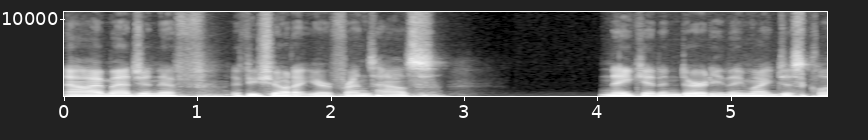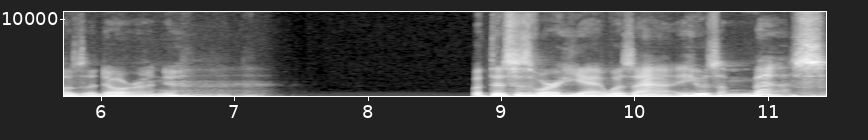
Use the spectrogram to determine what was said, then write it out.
Now, I imagine if, if you showed at your friend's house naked and dirty, they might just close the door on you. But this is where he was at. He was a mess,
